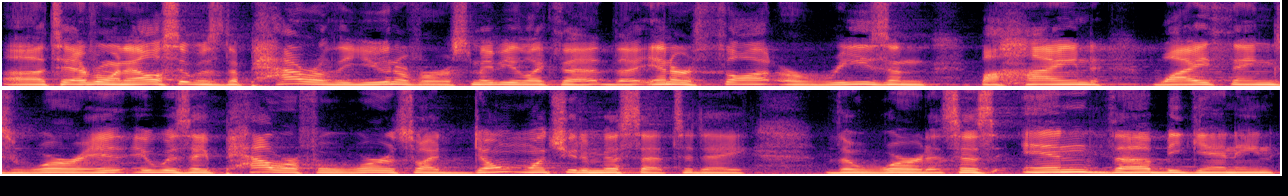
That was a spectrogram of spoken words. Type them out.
Uh, to everyone else, it was the power of the universe, maybe like the, the inner thought or reason behind why things were. It, it was a powerful word, so I don't want you to miss that today. The word. It says, In the beginning,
